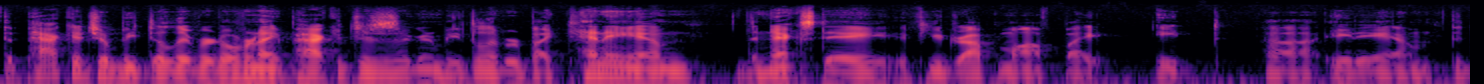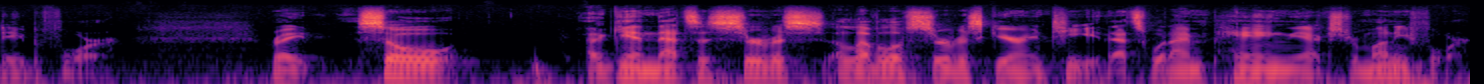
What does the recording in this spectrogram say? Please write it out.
the package will be delivered. Overnight packages are going to be delivered by 10 a.m. the next day if you drop them off by 8 uh, 8 a.m. the day before, right? So again, that's a service, a level of service guarantee. That's what I'm paying the extra money for.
